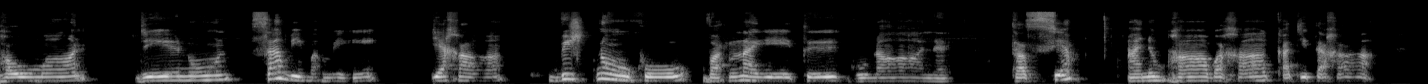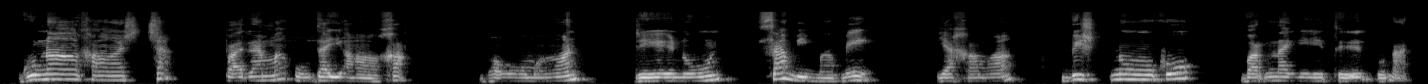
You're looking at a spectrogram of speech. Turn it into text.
भौमान् रेणून् सविममे यः विष्णोः वर्णयेत् गुणान् तस्य अनुभावः कथितः गुणाश्च परम उदयाः भौमान् रेणून् सविममे यः विष्णोः வர்ணயேத்து குணான்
